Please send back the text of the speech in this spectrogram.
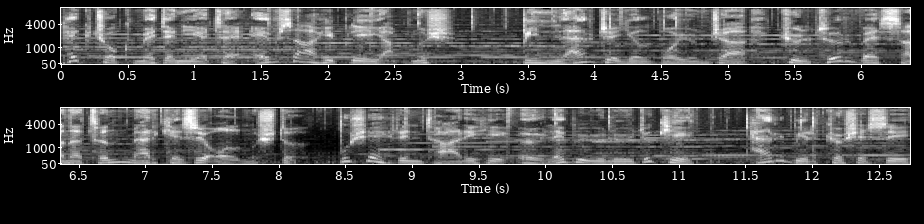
pek çok medeniyete ev sahipliği yapmış, binlerce yıl boyunca kültür ve sanatın merkezi olmuştu. Bu şehrin tarihi öyle büyülüydü ki her bir köşesi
